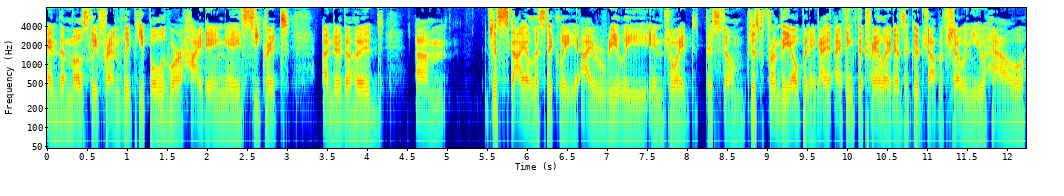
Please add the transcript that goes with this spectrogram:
and the mostly friendly people who are hiding a secret under the hood. Um, just stylistically, I really enjoyed this film. Just from the opening, I, I think the trailer does a good job of showing you how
